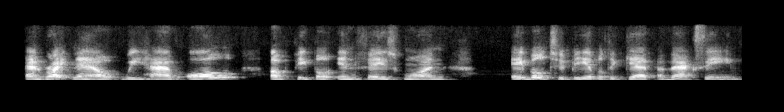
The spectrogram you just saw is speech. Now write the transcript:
and right now we have all of people in phase one able to be able to get a vaccine.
